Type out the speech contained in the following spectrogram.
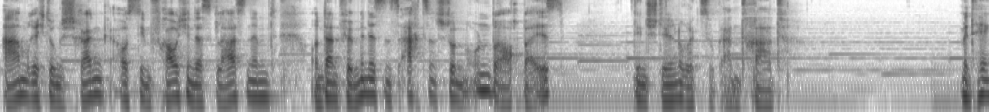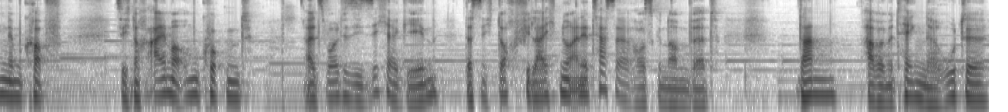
Arm Richtung Schrank aus dem Frauchen das Glas nimmt und dann für mindestens 18 Stunden unbrauchbar ist, den stillen Rückzug antrat. Mit hängendem Kopf, sich noch einmal umguckend, als wollte sie sicher gehen, dass nicht doch vielleicht nur eine Tasse herausgenommen wird. Dann aber mit hängender Rute,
